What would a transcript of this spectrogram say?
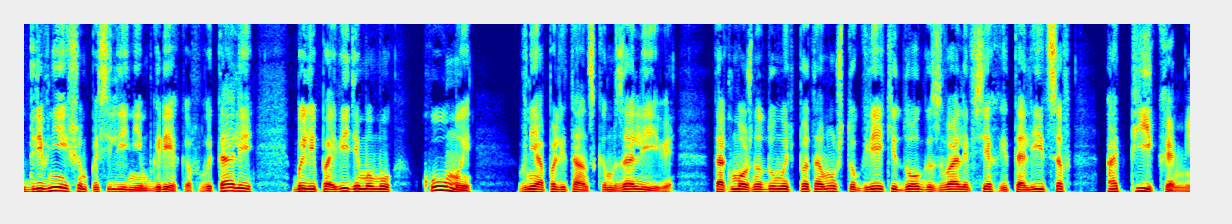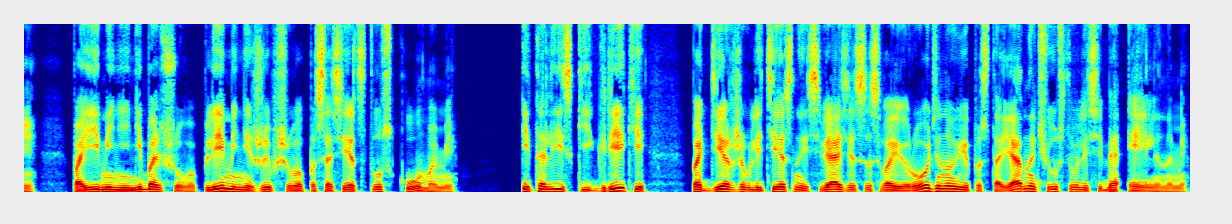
Древнейшим поселением греков в Италии были, по-видимому, кумы в Неаполитанском заливе, так можно думать потому, что греки долго звали всех италийцев опиками – по имени небольшого племени, жившего по соседству с кумами. Италийские греки поддерживали тесные связи со своей родиной и постоянно чувствовали себя эйлинами.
